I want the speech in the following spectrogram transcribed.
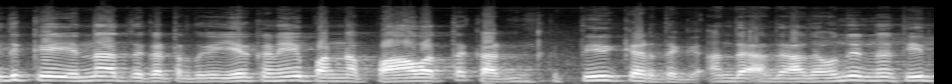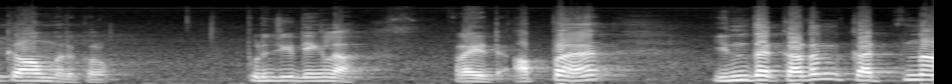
எதுக்கு என்ன கட்டுறதுக்கு? ஏற்கனவே பண்ண பாவத்தை கட் தீர்க்கறதுக்கு. அந்த அந்த அதை வந்து இன்னும் தீர்க்காமல் இருக்கிறோம். புரிஞ்சுக்கிட்டீங்களா? ரைட் அப்போ இந்த கடன் கட்டினா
